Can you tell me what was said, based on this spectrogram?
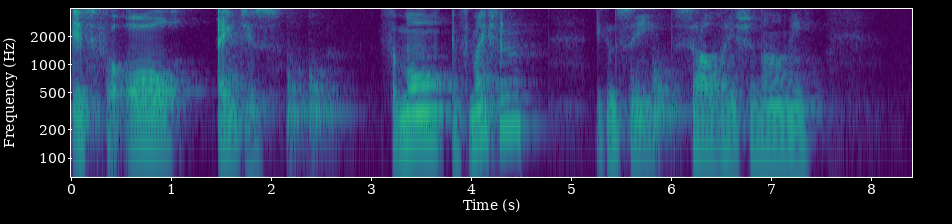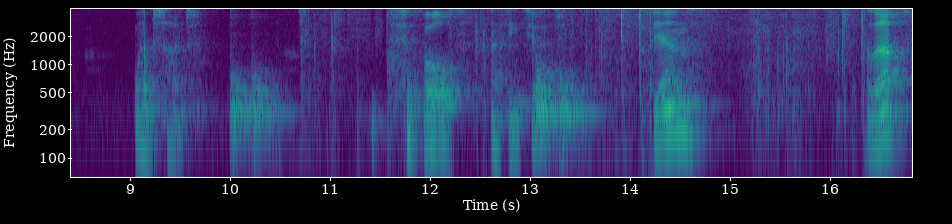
is for all ages. For more information, you can see the Salvation Army website. Support Messy Church. That's the end of that.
